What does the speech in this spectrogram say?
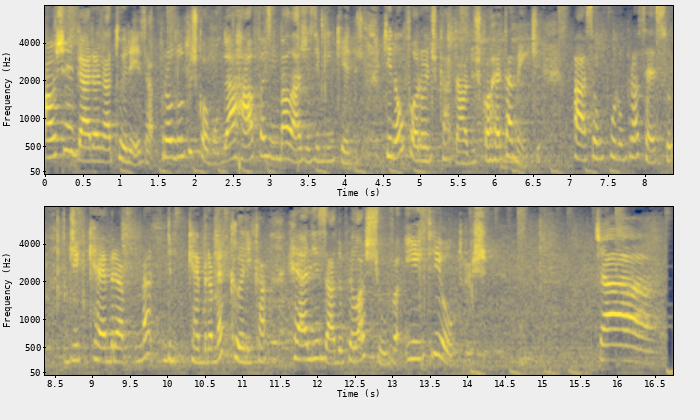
Ao chegar à natureza, produtos como garrafas, embalagens e brinquedos que não foram descartados corretamente passam por um processo de quebra, de quebra mecânica realizado pela chuva e entre outros. Tchau!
